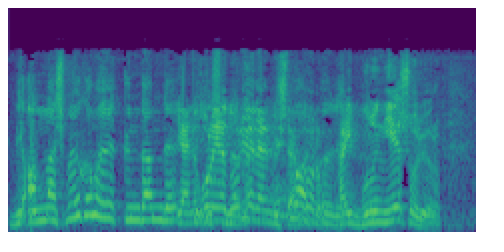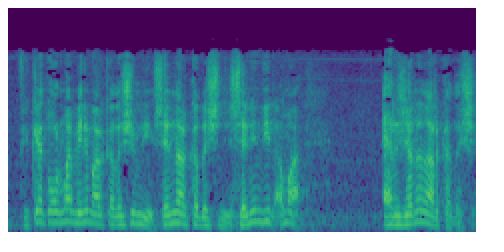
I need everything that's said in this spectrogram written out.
bir anlaşma yok ama evet gündemde. Yani oraya doğru yönelmişler Var doğru mu? öyle. Hayır bunu niye soruyorum? Fikret Orman benim arkadaşım değil. Senin arkadaşın değil. Senin değil ama Ercan'ın arkadaşı.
